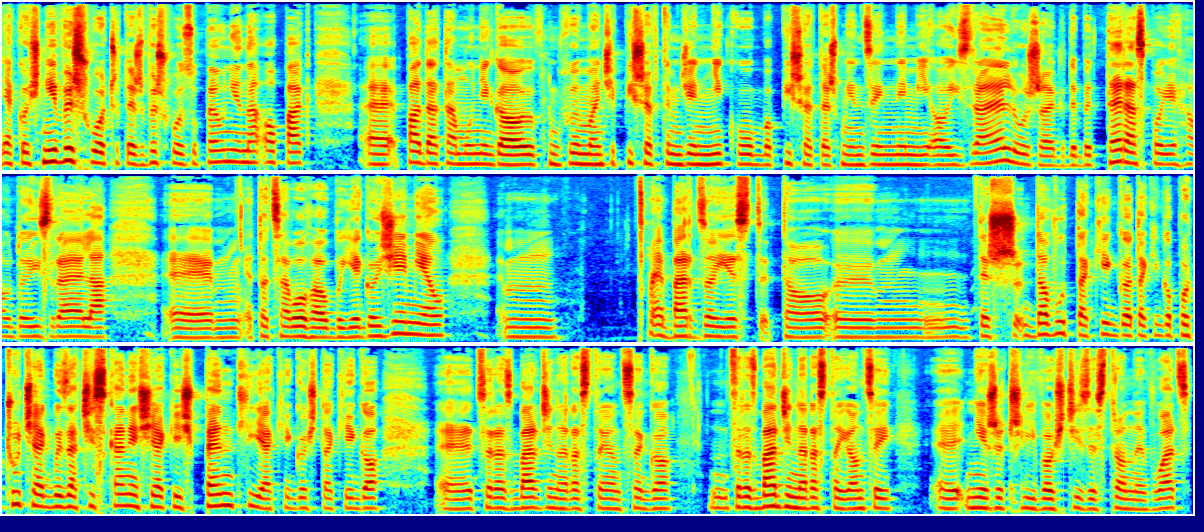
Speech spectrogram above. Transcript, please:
jakoś nie wyszło, czy też wyszło zupełnie na opak. Pada tam u niego, w tym momencie pisze w tym dzienniku, bo pisze też między innymi o Izraelu, że gdyby teraz pojechał do Izraela, to całowałby jego ziemię. Bardzo jest to um, też dowód takiego, takiego poczucia jakby zaciskania się jakiejś pętli, jakiegoś takiego e, coraz bardziej narastającego, coraz bardziej narastającej e, nieżyczliwości ze strony władz.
